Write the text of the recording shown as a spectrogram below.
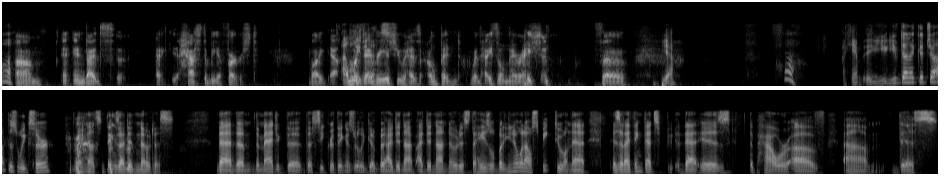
Huh. Um, and, and that's, uh, it has to be a first. Like, I almost every is. issue has opened with Hazel narration. So. Yeah. Huh. I can't. You you've done a good job this week, sir. Pointing out some things I didn't notice. That the the magic the the secret thing is really good, but I did not I did not notice the hazel. But you know what I'll speak to on that is that I think that's that is the power of um, this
